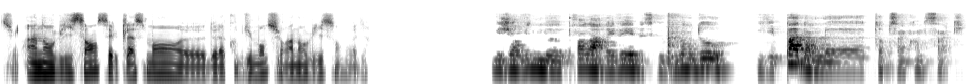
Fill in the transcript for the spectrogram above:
sur un an glissant, c'est le classement euh, de la Coupe du Monde sur un an glissant, on va dire. Mais j'ai envie de me prendre à rêver parce que Blondeau, il n'est pas dans le top 55.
